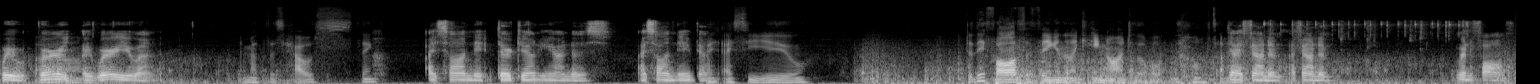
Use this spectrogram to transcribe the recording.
Wait, where are you, Uh, where are you at? I'm at this house thing. I saw a name. They're down here under this. I saw a name down. I, I see you. Did they fall off the thing and then like hang on to the whole the whole time? Yeah, I found him. I found him. I'm gonna fall off.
